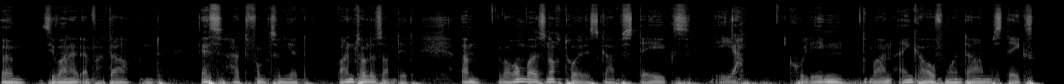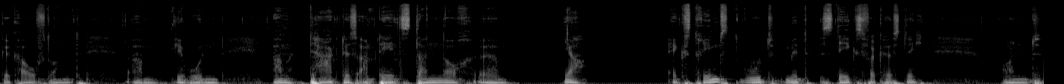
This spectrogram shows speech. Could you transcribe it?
ähm, sie waren halt einfach da und es hat funktioniert. War ein tolles Update. Ähm, warum war es noch toll? Es gab Steaks. Ja, Kollegen waren einkaufen und da haben Steaks gekauft und ähm, wir wurden am Tag des Updates dann noch, ähm, ja, extremst gut mit Steaks verköstigt. Und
